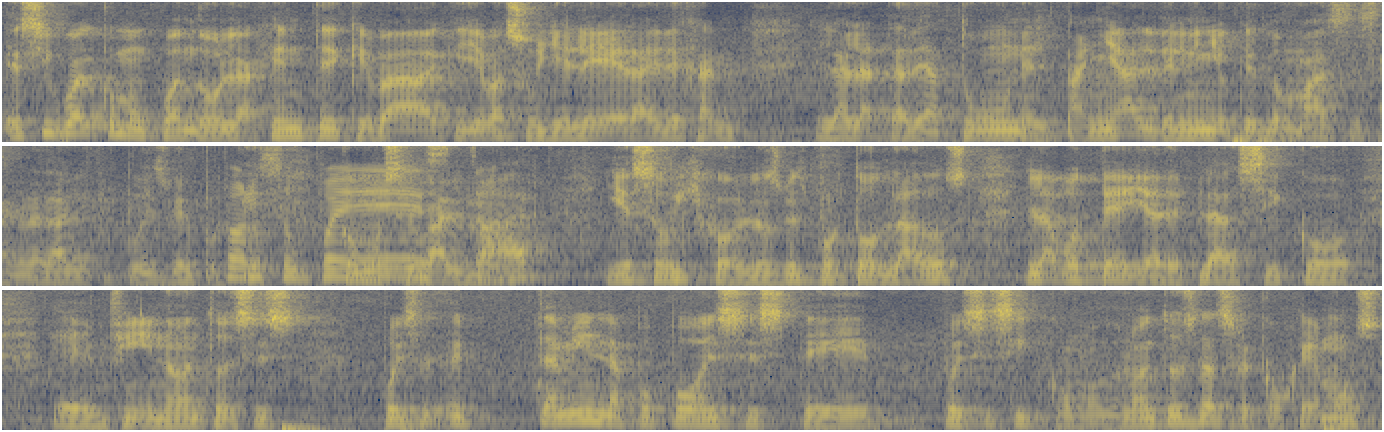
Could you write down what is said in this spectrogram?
es igual como cuando la gente que va, que lleva su hielera y dejan la lata de atún, el pañal del niño, que es lo más desagradable que puedes ver, porque Por cómo se va al mar. Y eso, hijo, los ves por todos lados. La botella de plástico, en fin, ¿no? Entonces, pues eh, también la popó es, este, pues es incómodo, ¿no? Entonces las recogemos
